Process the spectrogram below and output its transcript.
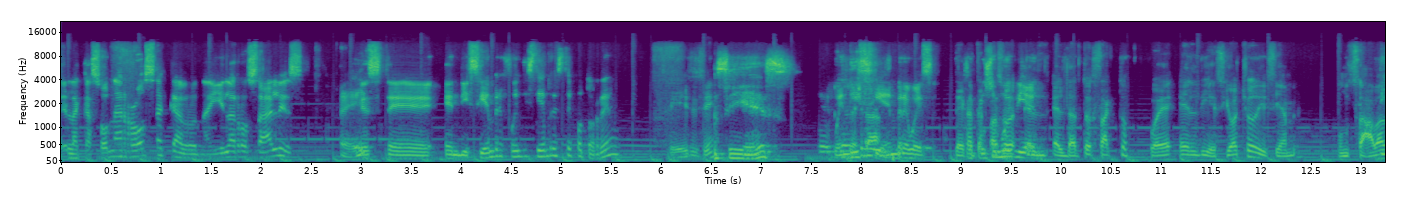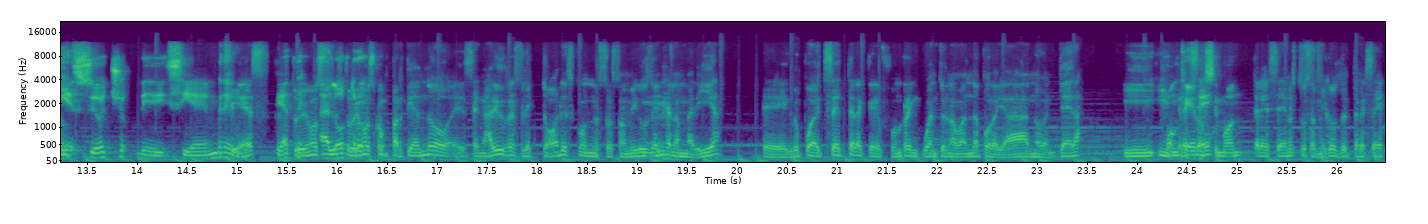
en la casona rosa, cabrón, ahí en las Rosales. Sí, Este, en diciembre, fue en diciembre este cotorreo. sí, sí. sí. Así es. Fue en diciembre, güey. Déjate paso muy bien. el, el dato exacto. Fue el 18 de diciembre, un sábado. 18 de diciembre, güey. es. Fíjate, Estuvimos, al otro, estuvimos compartiendo escenarios reflectores con nuestros amigos de Ujú. Ángela María, eh, grupo etcétera, que fue un reencuentro en una banda por allá noventera. Y, y Ponquero, 13, Simón. 13, nuestros amigos de 13,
